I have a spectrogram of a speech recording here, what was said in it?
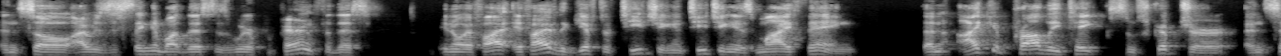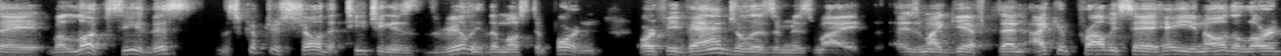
And so I was just thinking about this as we were preparing for this. You know, if I if I have the gift of teaching and teaching is my thing, then I could probably take some scripture and say, well, look, see, this the scriptures show that teaching is really the most important. Or if evangelism is my is my gift, then I could probably say, hey, you know, the Lord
